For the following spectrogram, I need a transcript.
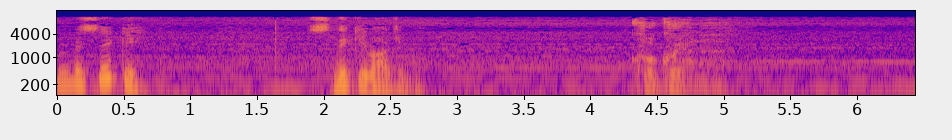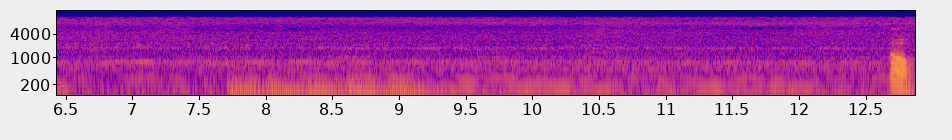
I'm being sneaky. Sneaky Majima. ここやな Oh.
